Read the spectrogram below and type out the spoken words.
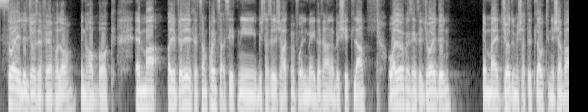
sorry lil Joseph Efolo, inħobbok, imma Olivia Lilith at some point saqsitni biex nażel xi ħadd minn fuq il-mejda tagħna biex jitla' u allura kont se ngħid il-Jordan imma għedt Jordan mhix ħa titla' u t-tieni xebgħa,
